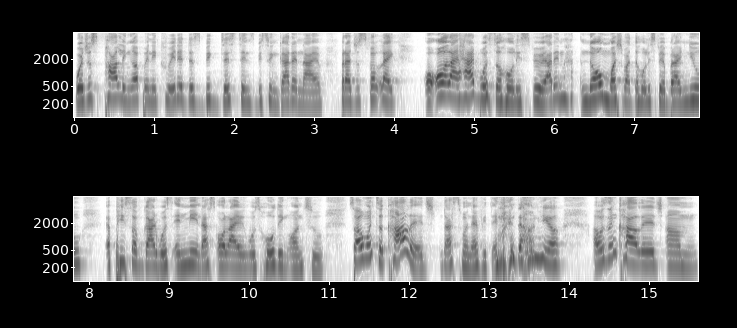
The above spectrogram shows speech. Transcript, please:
were just piling up and it created this big distance between God and I. But I just felt like all I had was the Holy Spirit. I didn't know much about the Holy Spirit, but I knew a piece of God was in me, and that's all I was holding on to. So I went to college. That's when everything went downhill. I was in college, um,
